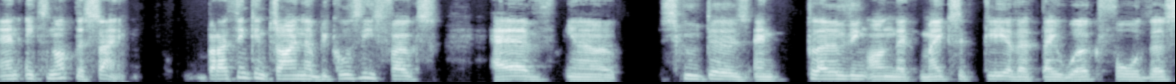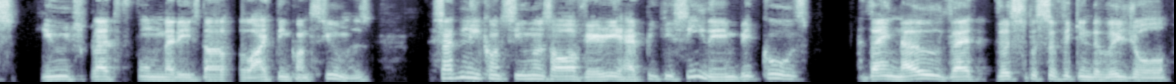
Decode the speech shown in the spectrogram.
and it's not the same but I think in China, because these folks have, you know, scooters and clothing on that makes it clear that they work for this huge platform that is delighting consumers, suddenly consumers are very happy to see them because they know that this specific individual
